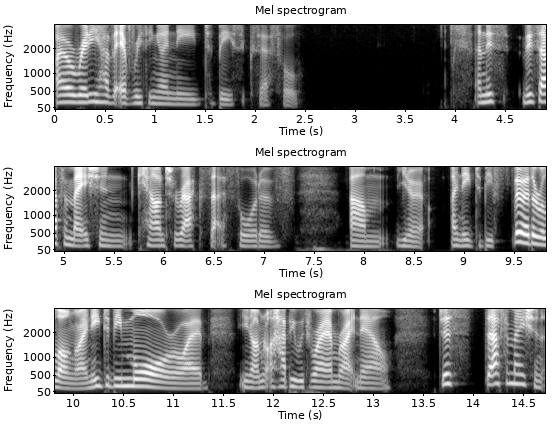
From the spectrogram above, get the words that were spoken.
I already have everything I need to be successful. And this this affirmation counteracts that thought of, um, you know, I need to be further along, or I need to be more, or I, you know, I'm not happy with where I am right now. Just the affirmation:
